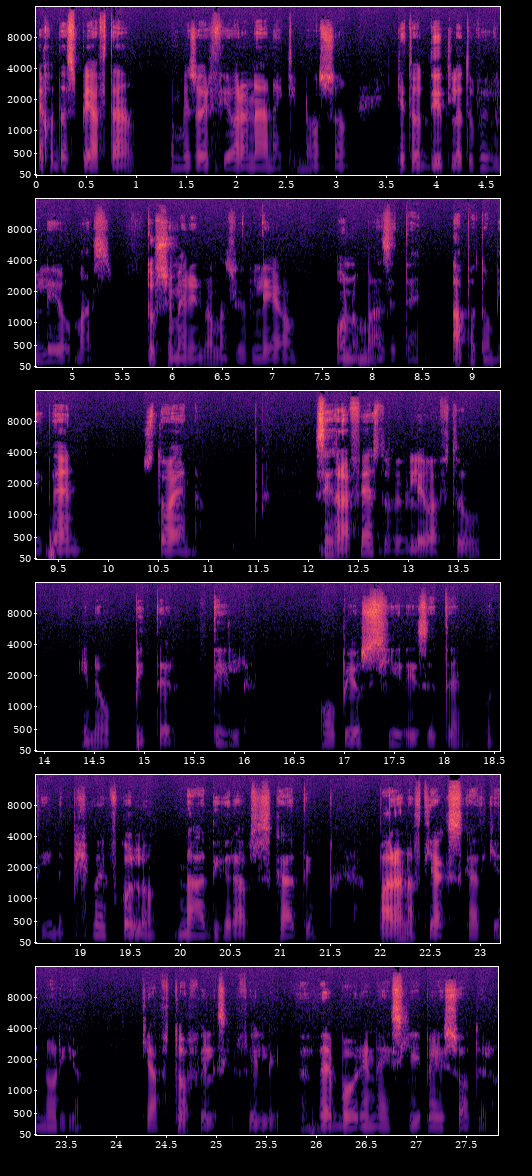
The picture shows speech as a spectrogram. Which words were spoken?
Έχοντας πει αυτά, νομίζω ήρθε η ώρα να ανακοινώσω και τον τίτλο του βιβλίου μας. Το σημερινό μας βιβλίο ονομάζεται «Από το 0 στο 1». Συγγραφέας του βιβλίου αυτού είναι ο Πίτερ Τίλ, ο οποίος ισχυρίζεται ότι είναι πιο εύκολο να αντιγράψεις κάτι παρά να φτιάξεις κάτι καινούριο. Και αυτό φίλες και φίλοι δεν μπορεί να ισχύει περισσότερο.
